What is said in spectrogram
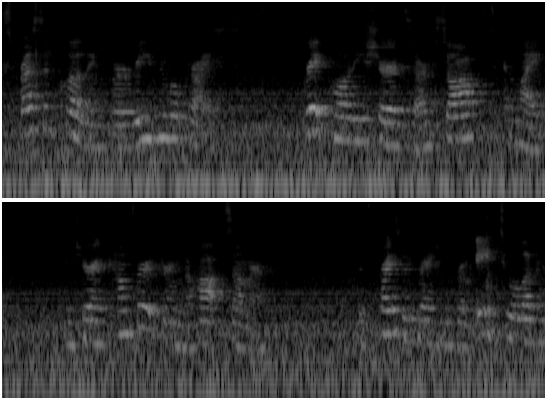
Expressive clothing for a reasonable price. Great quality shirts are soft and light, ensuring comfort during the hot summer. With prices ranging from 8 to $11,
